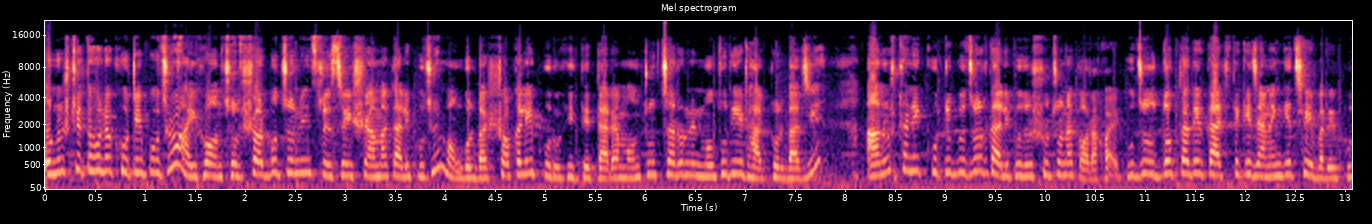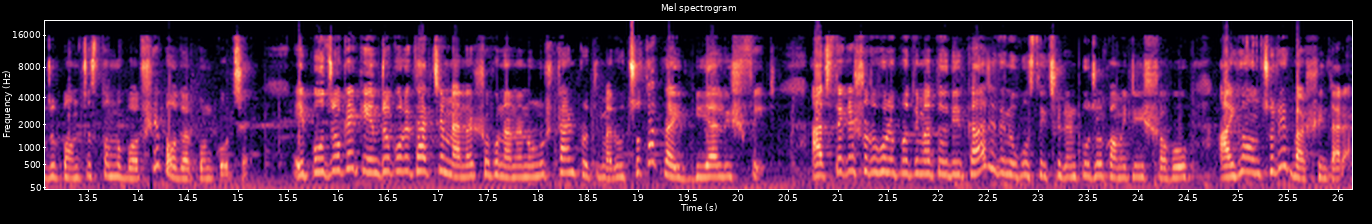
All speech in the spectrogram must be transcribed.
অনুষ্ঠিত হলো খুঁটি পুজো। আইহ অঞ্চল সর্বজনীন শ্রী শ্রী শ্যামা কালী পুজোয় মঙ্গলবার সকালে পুরোহিতদের দ্বারা মন্ত্র উচ্চারণের মধ্য দিয়ে ঢাকঢোল বাজিয়ে আনুষ্ঠানিক খুঁটি পুজোর কালী পুজোর সূচনা করা হয়। পুজো উদ্যোক্তাদের কাছ থেকে জানা গেছে এবারের পুজো পঞ্চাশতম বর্ষে পদার্পণ করছে। এই পুজোকে কেন্দ্র করে থাকছে মেলার সহ নানান অনুষ্ঠান, প্রতিমার উচ্চতা প্রায় বিয়াল্লিশ ফিট। আজ থেকে শুরু হলো প্রতিমা তৈরির কাজ। এদিন উপস্থিত ছিলেন পুজো কমিটির সহ আইহ অঞ্চলের বাসিন্দারা।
